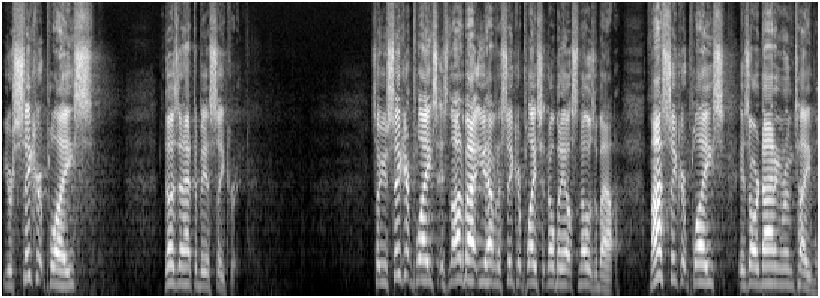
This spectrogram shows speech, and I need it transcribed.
Your secret place doesn't have to be a secret. So, your secret place is not about you having a secret place that nobody else knows about. My secret place is our dining room table.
